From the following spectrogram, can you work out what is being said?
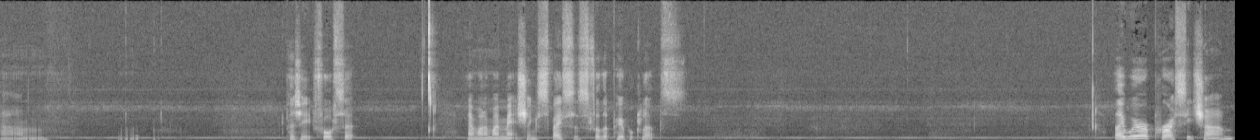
um, petite facet and one of my matching spaces for the purple clips. They were a pricey charm,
